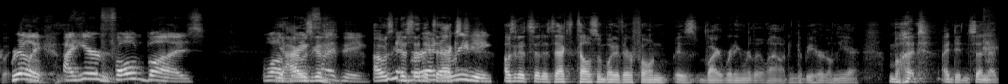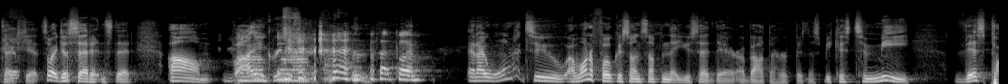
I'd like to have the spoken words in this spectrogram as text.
But, really, um, I hear phone buzz while yeah, I was gonna, typing. I was going to send a text. Reading. I was going to send a text to tell somebody their phone is vibrating really loud and can be heard on the air, but I didn't send that text yet, so I just said it instead. Um, but I agree with you. and I want to I want to focus on something that you said there about the hurt business because to me this p-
